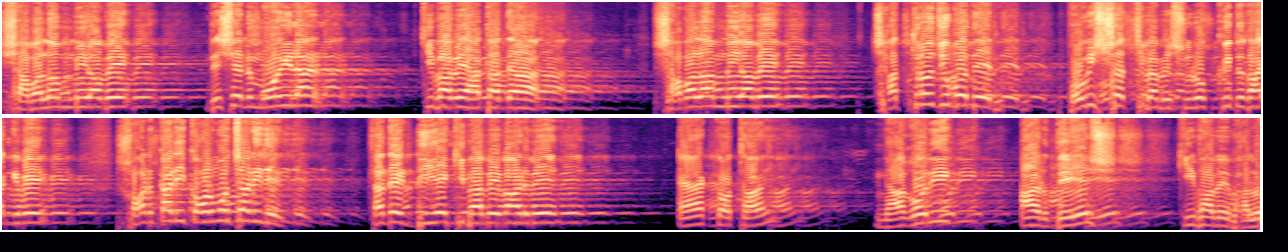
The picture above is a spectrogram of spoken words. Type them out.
স্বাবলম্বী হবে, দেশের মহিলার কীভাবে হাতাটা স্বাবলম্বী হবে ছাত্র যুবদের ভবিষ্যৎ কীভাবে সুরক্ষিত থাকবে, সরকারি কর্মচারীদের তাদের দিয়ে কীভাবে বাড়বে, এক কথায় নাগরিক আর দেশ কীভাবে ভালো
